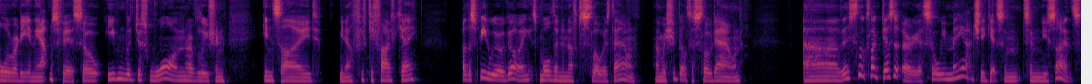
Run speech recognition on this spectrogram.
already in the atmosphere. So even with just one revolution inside you know, 55k. At the speed we were going, it's more than enough to slow us down. And we should be able to slow down. Uh, this looks like desert area, so we may actually get some, some new science.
